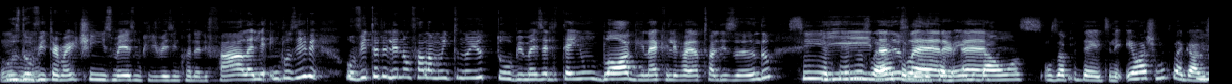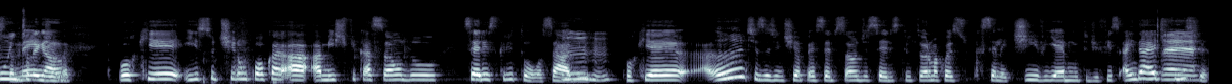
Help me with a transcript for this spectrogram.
os do Uhum. Vitor Martins mesmo, que de vez em quando ele fala. Ele, inclusive, o Vitor ele não fala muito no YouTube, mas ele tem um blog, né, que ele vai atualizando. Sim, ele tem a E newsletter, na newsletter, também, é. ele dá uns, uns updates ali. Eu acho muito legal isso Muito também, legal. Jana, porque isso tira um pouco a, a mistificação do ser escritor, sabe? Uhum. Porque antes a gente tinha a percepção de ser escritor uma coisa super seletiva e é muito difícil. Ainda é difícil,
